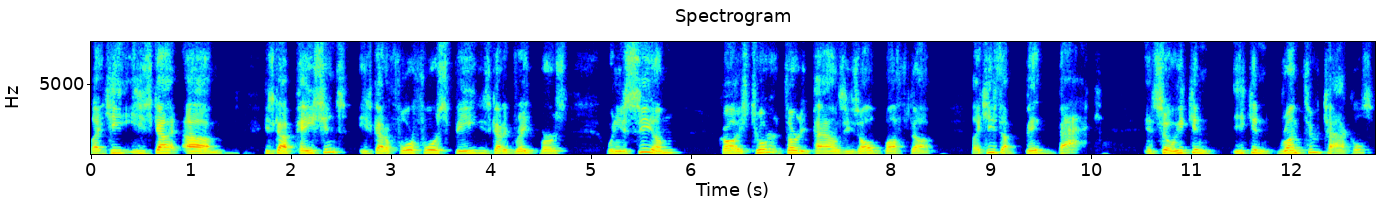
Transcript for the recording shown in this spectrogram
Like he he's got um, he's got patience. He's got a four four speed. He's got a great burst. When you see him, Carl, he's 230 pounds. He's all buffed up. Like he's a big back, and so he can he can run through tackles.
